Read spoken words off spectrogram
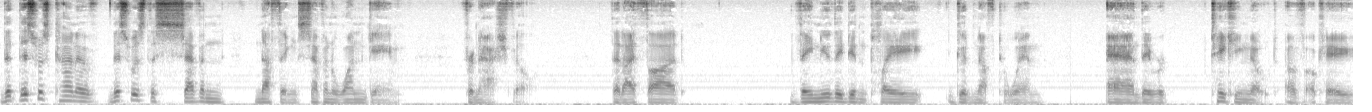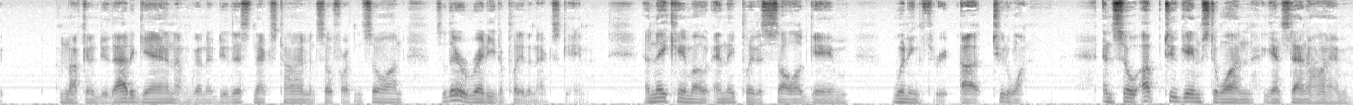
that this was kind of this was the seven nothing seven one game for Nashville that I thought they knew they didn't play good enough to win and they were taking note of okay I'm not going to do that again I'm going to do this next time and so forth and so on. So they're ready to play the next game. And they came out and they played a solid game winning three uh 2 to 1 and so up two games to one against Anaheim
